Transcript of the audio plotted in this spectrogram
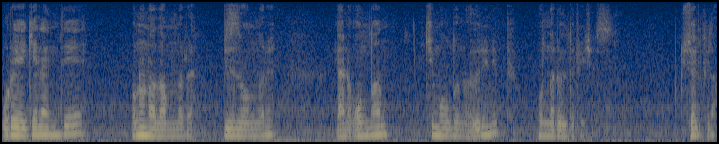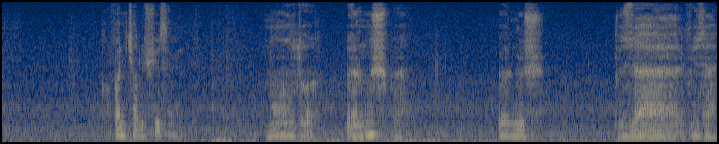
Oraya gelen de onun adamları. Biz de onları yani ondan kim olduğunu öğrenip onları öldüreceğiz. Güzel plan. Kafan çalışıyor senin. Ne oldu? Ölmüş mü? Ölmüş. Güzel güzel.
